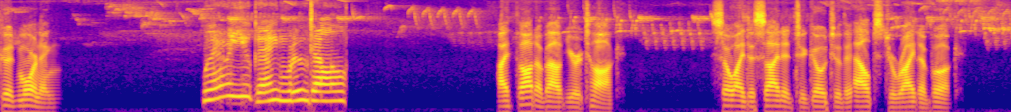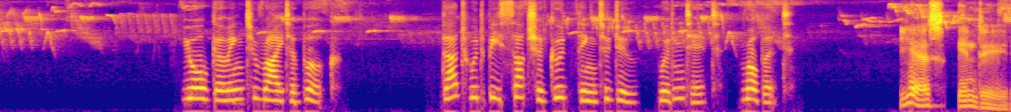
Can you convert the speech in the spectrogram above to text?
Good morning. Where are you going, Rudolph? I thought about your talk. So I decided to go to the Alps to write a book. You're going to write a book. That would be such a good thing to do, wouldn't it, Robert? Yes, indeed.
